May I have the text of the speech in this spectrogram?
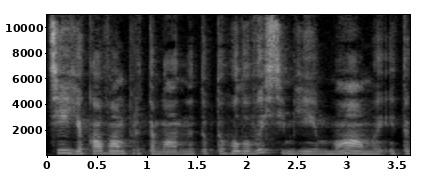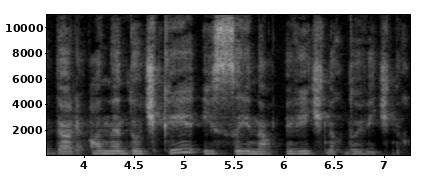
ті, яка вам притаманна, тобто голови сім'ї, мами і так далі, а не дочки і сина вічних до вічних.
